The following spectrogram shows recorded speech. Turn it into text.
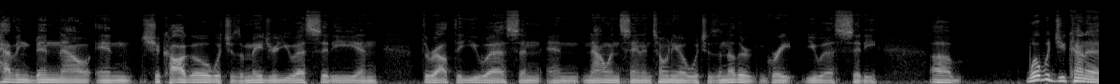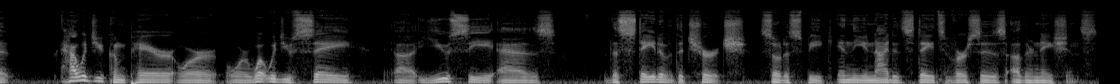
having been now in Chicago, which is a major U.S. city, and throughout the U.S., and and now in San Antonio, which is another great U.S. city, uh, what would you kind of how would you compare or or what would you say uh, you see as the state of the church, so to speak, in the United States versus other nations?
